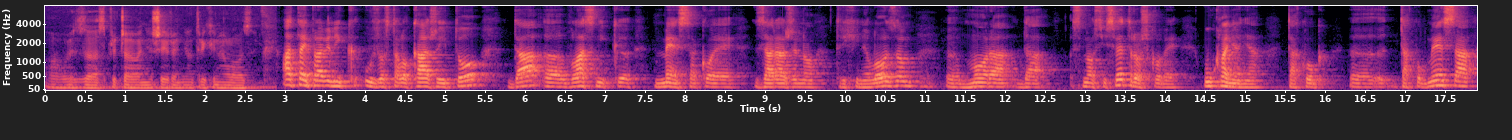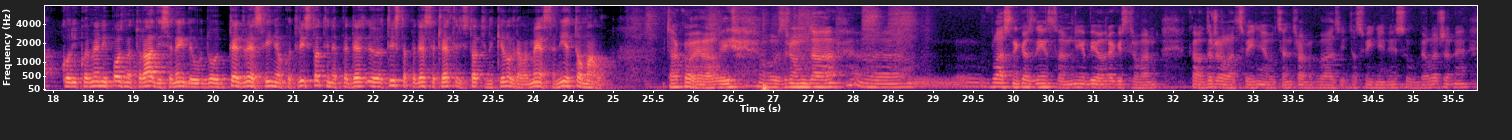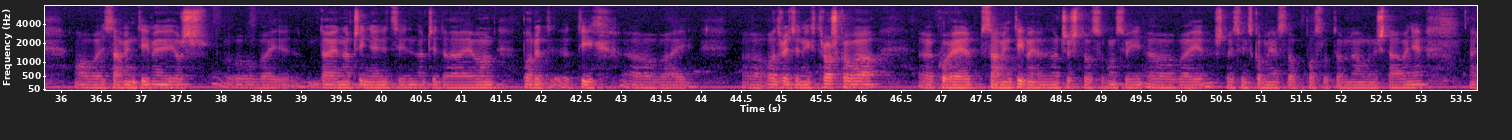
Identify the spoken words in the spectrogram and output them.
ovaj, za sprečavanje širenja trihinaloze. A taj pravilnik uz ostalo kaže i to da e, vlasnik mesa koje je zaraženo trihinelozom e, mora da snosi sve troškove uklanjanja takvog, e, takvog mesa. Koliko je meni poznato, radi se negde do te dve svinje oko 350-400 kg mesa. Nije to malo. Tako je, ali obzirom da vlasnik gazdinstva nije bio registrovan kao držalac svinja u centralnoj bazi, da svinje nisu ubeležene, ovaj, samim time još ovaj, daje na činjenici znači da je on pored tih ovaj, određenih troškova koje samim time, znači što su svi, ovaj, što je svinsko mesto poslato na uništavanje,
